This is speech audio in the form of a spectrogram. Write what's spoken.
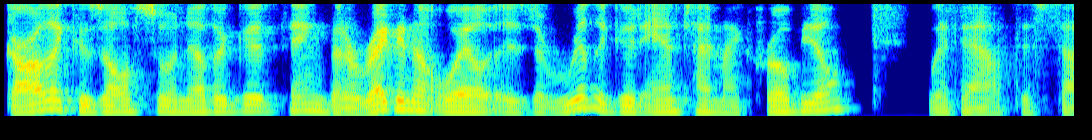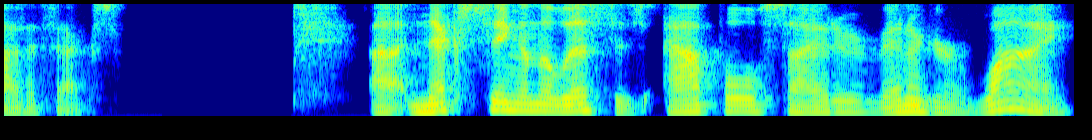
Garlic is also another good thing, but oregano oil is a really good antimicrobial without the side effects. Uh, next thing on the list is apple cider vinegar. Why?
